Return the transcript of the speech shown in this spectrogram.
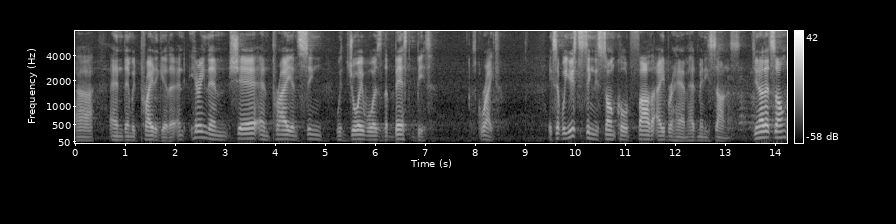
Uh, and then we'd pray together. And hearing them share and pray and sing with joy was the best bit. It was great. Except we used to sing this song called Father Abraham Had Many Sons. Do you know that song?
